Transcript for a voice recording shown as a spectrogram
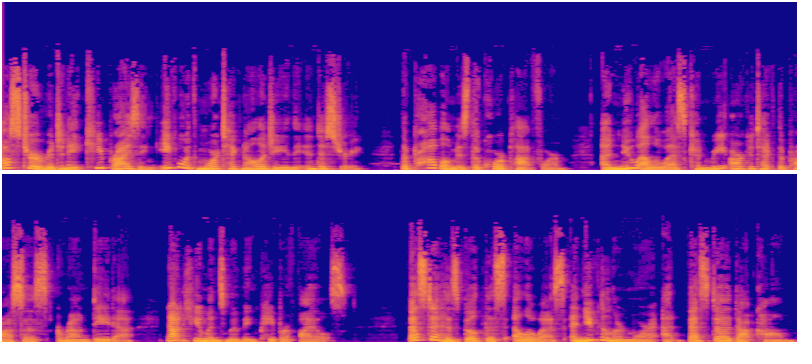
Costs to originate keep rising even with more technology in the industry. The problem is the core platform. A new LOS can re architect the process around data, not humans moving paper files. Vesta has built this LOS, and you can learn more at Vesta.com.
